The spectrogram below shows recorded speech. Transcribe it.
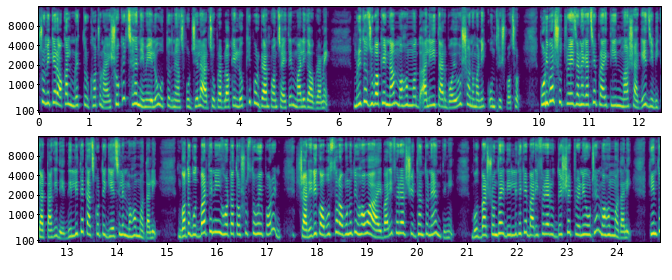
শ্রমিকের অকাল মৃত্যুর ঘটনায় শোকের ছায়া নেমে এলো উত্তর দিনাজপুর জেলার চোপড়া ব্লকের লক্ষ্মীপুর গ্রাম পঞ্চায়েতের মালিগাঁও গ্রামে। মৃত যুবকের নাম মোহাম্মদ আলী। তার বয়স আনুমানিক উনত্রিশ বছর। পরিবার সূত্রে জানা গেছে, প্রায় তিন মাস আগে জীবিকার তাগিদে দিল্লিতে কাজ করতে গিয়েছিলেন মোহাম্মদ আলী। গত বুধবার তিনি হঠাৎ অসুস্থ হয়ে পড়েন। শারীরিক অবস্থার অবনতি হওয়ায় বাড়ি ফেরার সিদ্ধান্ত নেন তিনি। বুধবার সন্ধ্যায় দিল্লি থেকে বাড়ি ফেরার উদ্দেশ্যে ট্রেনে ওঠেন মোহাম্মদ আলী। কিন্তু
